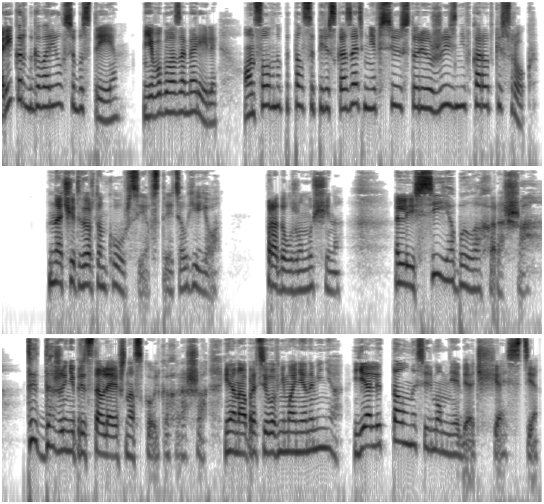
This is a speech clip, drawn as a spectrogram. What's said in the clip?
Рикард говорил все быстрее. Его глаза горели. Он словно пытался пересказать мне всю историю жизни в короткий срок. На четвертом курсе я встретил ее. — продолжил мужчина. «Лисия была хороша. Ты даже не представляешь, насколько хороша. И она обратила внимание на меня. Я летал на седьмом небе от счастья.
